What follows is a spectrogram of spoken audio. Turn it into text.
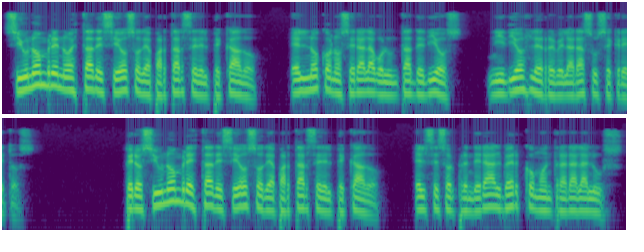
Si un hombre no está deseoso de apartarse del pecado, él no conocerá la voluntad de Dios, ni Dios le revelará sus secretos. Pero si un hombre está deseoso de apartarse del pecado, él se sorprenderá al ver cómo entrará la luz.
